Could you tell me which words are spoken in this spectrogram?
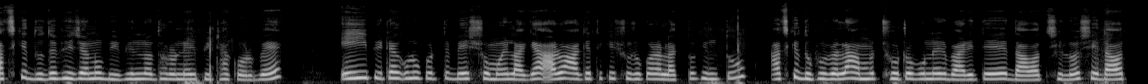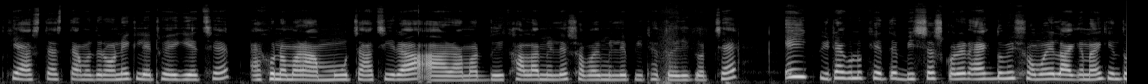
আজকে দুধে ভিজানো বিভিন্ন ধরনের পিঠা করবে। এই পিঠাগুলো করতে বেশ সময় লাগে। আরও আগে থেকে শুরু করা লাগতো কিন্তু আজকে দুপুরবেলা আমার ছোট বোনের বাড়িতে দাওয়াত ছিল। সেই দাওয়াত খেয়ে আস্তে আস্তে আমাদের অনেক লেট হয়ে গিয়েছে। এখন আমার আম্মু, চাচিরা আর আমার দুই খালা মিলে সবাই মিলে পিঠা তৈরি করছে। এই পিঠাগুলো খেতে বিশ্বাস করেন, একদমই সময় লাগে না। কিন্তু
